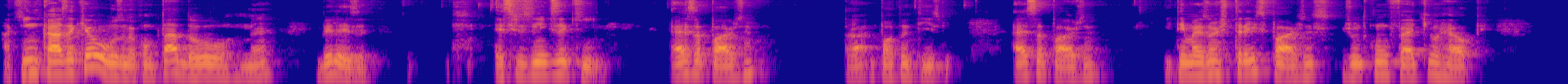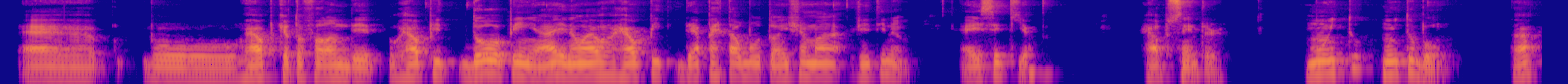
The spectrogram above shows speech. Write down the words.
Aqui em casa é que eu uso, meu computador, né? Beleza. esses links aqui. Essa página, tá? Importantíssimo. Essa página. E tem mais umas três páginas, junto com o FAQ e o Help. É, o Help que eu tô falando de, o Help do OpenAI não é o Help de apertar o botão e chamar gente, não. É esse aqui, ó. Help Center. Muito, muito bom, tá?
